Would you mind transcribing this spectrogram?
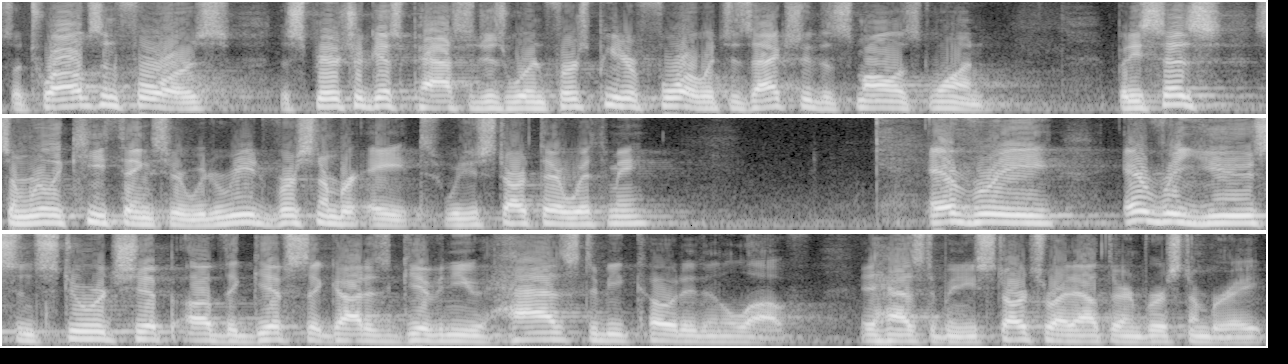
So 12s and 4s, the spiritual gifts passages were in 1 Peter 4, which is actually the smallest one. But he says some really key things here. Would read verse number eight? Would you start there with me? Every, every use and stewardship of the gifts that God has given you has to be coded in love. It has to be. And he starts right out there in verse number eight.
